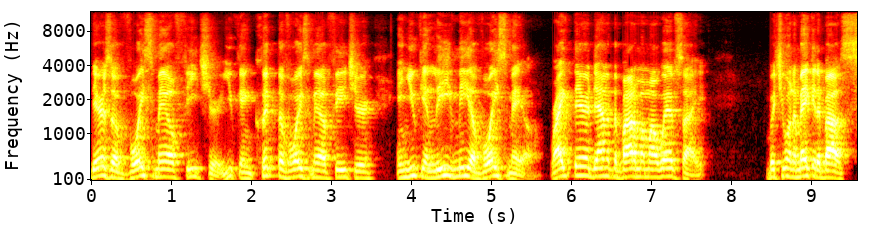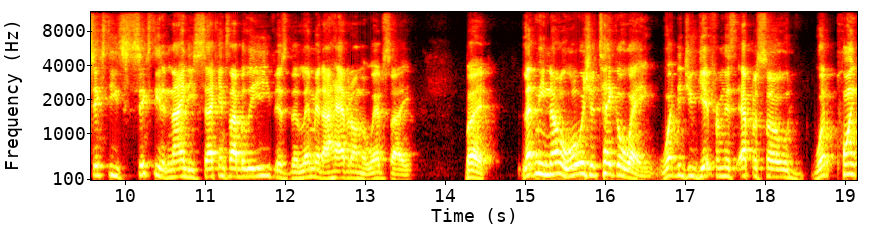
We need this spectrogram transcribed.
there's a voicemail feature. You can click the voicemail feature and you can leave me a voicemail right there down at the bottom of my website. But you want to make it about 60, 60 to 90 seconds, I believe is the limit. I have it on the website. But let me know what was your takeaway? What did you get from this episode? What point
